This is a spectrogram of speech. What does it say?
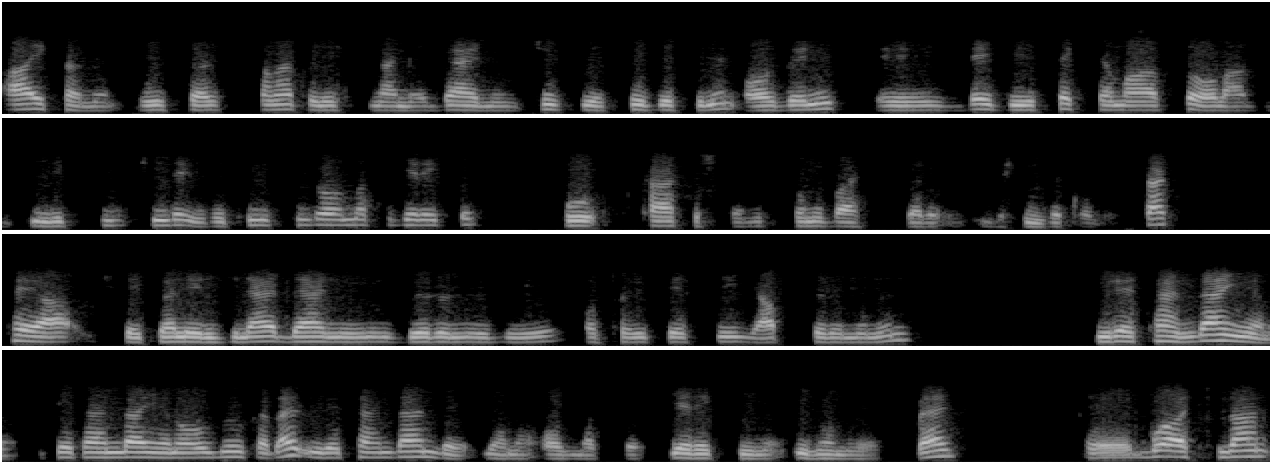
AYKA'nın, Uluslararası Sanat Eleştirmenleri Derneği Türkiye Şubesi'nin organik e, ve dirsek teması olan iletişim içinde, üretim içinde olması gerekir. Bu tartıştığımız konu başlıkları düşünecek olursak. Veya işte Galericiler Derneği'nin görünürlüğü, otoritesi, yaptırımının üretenden yana, tüketenden yana olduğu kadar üretenden de yana olması gerektiğine inanıyorum ben. E, bu açıdan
